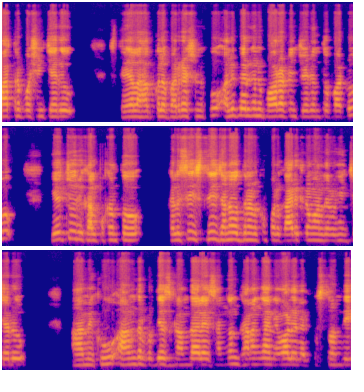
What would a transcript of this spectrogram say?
పాత్ర పోషించారు. స్త్రీల హక్కుల పరిరక్షణకు అలుపెరుగని పోరాటం చేయడంతో పాటు ఏచూరి కల్పకంతో కలిసి స్త్రీ జనోద్ధరణకు పలు కార్యక్రమాలు నిర్వహించారు. ఆమెకు ఆంధ్రప్రదేశ్ గ్రంథాలయ సంఘం ఘనంగా నివాళులు అర్పిస్తోంది.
